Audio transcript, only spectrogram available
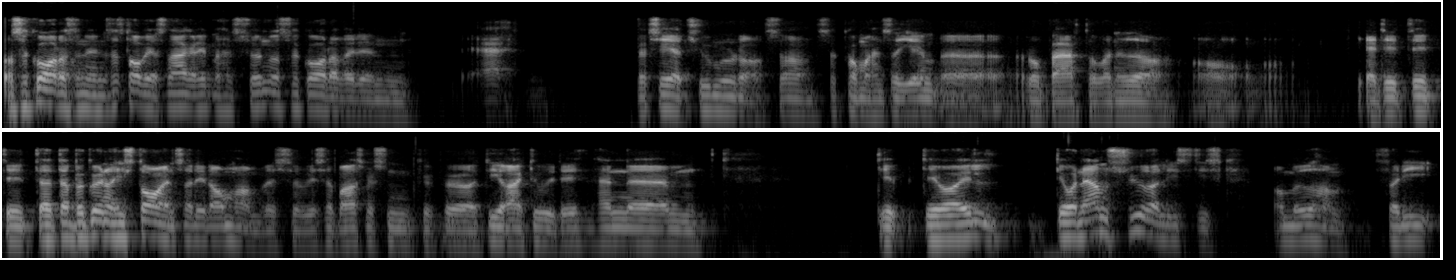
og så går der sådan en, så står vi og snakker lidt med hans søn, og så går der vel en, ja, kvarter 20 minutter, så, så kommer han så hjem, øh, Roberto var nede og, og ja, det, det, det, der, der begynder historien så lidt om ham, hvis, hvis jeg bare skal sådan, kan køre direkte ud i det. Han, øh, det, det, var, det var nærmest surrealistisk at møde ham, fordi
